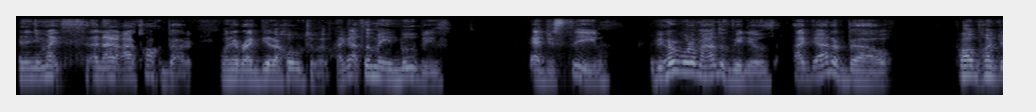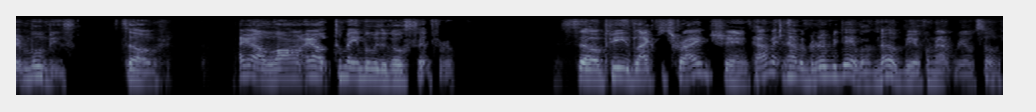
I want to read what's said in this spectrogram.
then you might, and I, I'll talk about it whenever I get a hold of it. I got so many movies, as you see. If you heard one of my other videos, I got about 1,200 movies. So I got a long, I got too many movies to go sit through. So please like, subscribe, share, and comment, and have a groovy day with another video coming out real soon.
